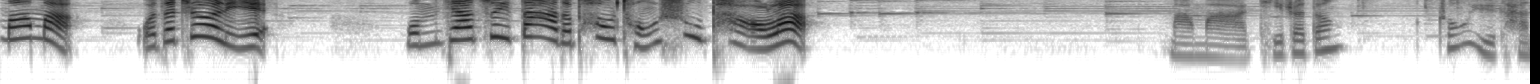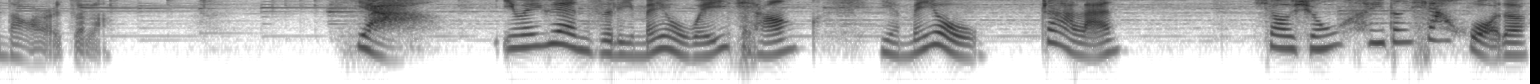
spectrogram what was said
妈妈，我在这里。我们家最大的泡桐树跑了。”妈妈提着灯，终于看到儿子了。呀，因为院子里没有围墙，也没有栅栏，小熊黑灯瞎火的。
